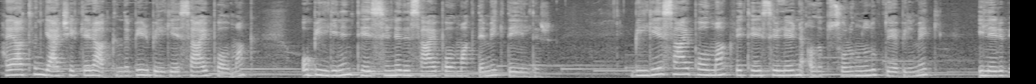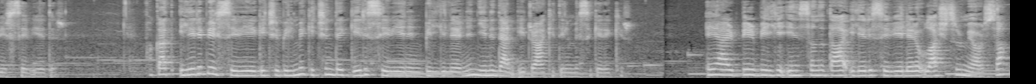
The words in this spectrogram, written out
hayatın gerçekleri hakkında bir bilgiye sahip olmak o bilginin tesirine de sahip olmak demek değildir. Bilgiye sahip olmak ve tesirlerini alıp sorumluluk duyabilmek ileri bir seviyedir. Fakat ileri bir seviyeye geçebilmek için de geri seviyenin bilgilerinin yeniden idrak edilmesi gerekir. Eğer bir bilgi insanı daha ileri seviyelere ulaştırmıyorsa,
